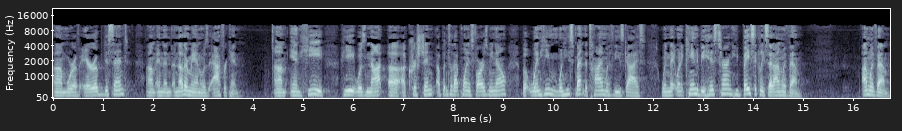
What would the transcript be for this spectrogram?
um, were of Arab descent, um, and then another man was African. Um, and he he was not a, a, Christian up until that point, as far as we know. But when he when he spent the time with these guys, when they, when it came to be his turn, he basically said, "I'm with them. I'm with them.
